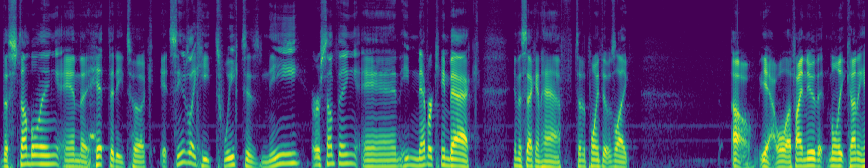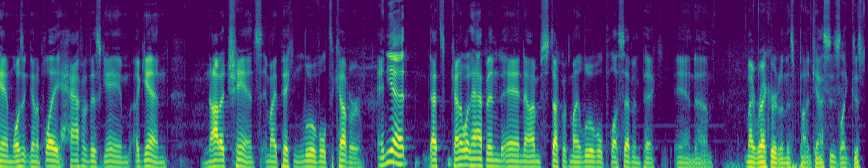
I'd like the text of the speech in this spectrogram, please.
the stumbling and the hit that he took, it seems like he tweaked his knee or something. And he never came back in the second half to the point that it was like, oh, yeah, well, if I knew that Malik Cunningham wasn't going to play half of this game, again, not a chance am I picking Louisville to cover. And yet, that's kind of what happened, and now I'm stuck with my Louisville plus seven pick. And um, my record on this podcast is like just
